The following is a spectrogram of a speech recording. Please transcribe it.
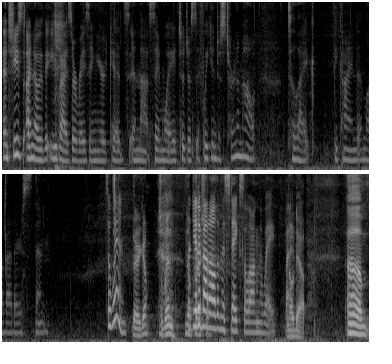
And she's, I know that you guys are raising your kids in that same way to just, if we can just turn them out to like be kind and love others, then it's a win. There you go. It's a win, no Forget about all the mistakes along the way. But no doubt. Um,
